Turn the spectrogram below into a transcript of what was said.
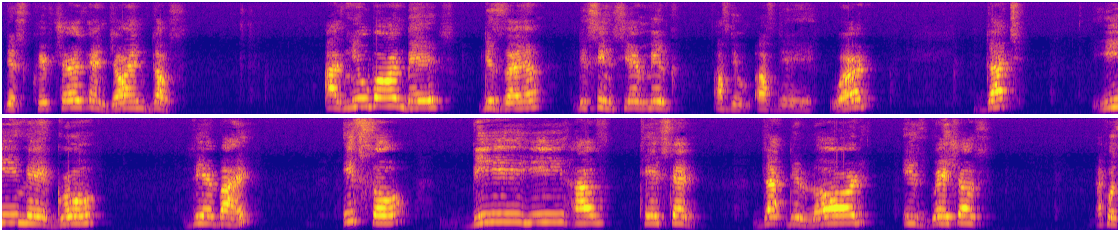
the scriptures enjoin thus. As newborn babes desire the sincere milk of the, of the word, that ye may grow thereby. If so, be ye have tasted that the Lord is gracious. That was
